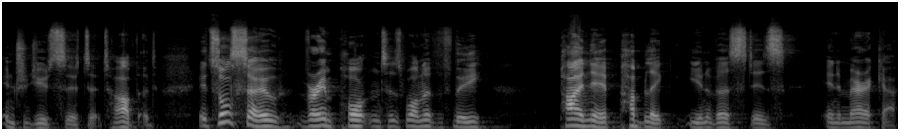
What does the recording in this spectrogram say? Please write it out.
introduce it at Harvard. It's also very important as one of the pioneer public universities in America.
